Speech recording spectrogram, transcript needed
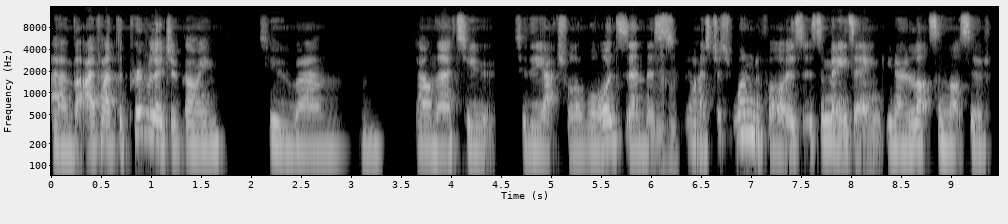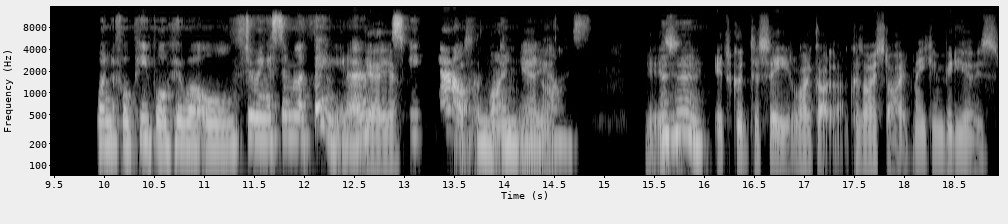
Um, but I've had the privilege of going to um, down there to to the actual awards, and it's Mm-hmm. it's just wonderful. It's it's amazing. You know, lots and lots of wonderful people who are all doing a similar thing. You know, Yeah, yeah. speaking out and, point. and being yeah. honest. It's, Mhm. it's good to see, like, because I started making videos,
